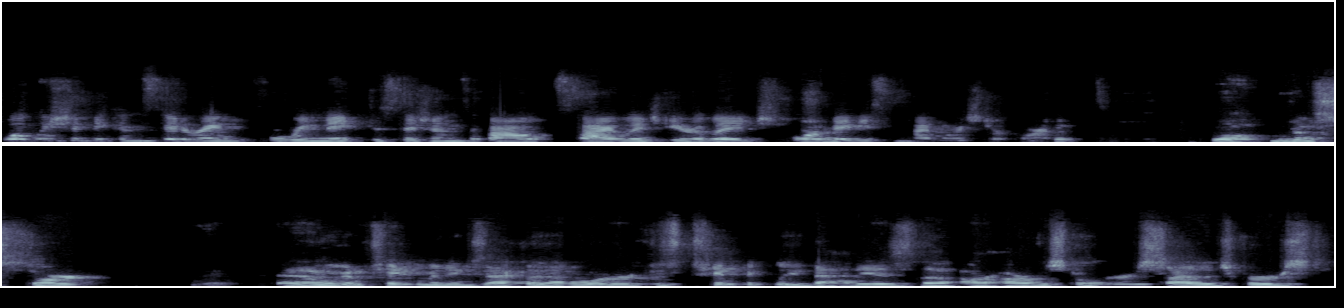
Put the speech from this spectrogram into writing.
what we should be considering before we make decisions about silage, earlage, or maybe some high moisture corn. Well, we're going to start, and we're going to take them in exactly that order because typically that is the our harvest order: silage first,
